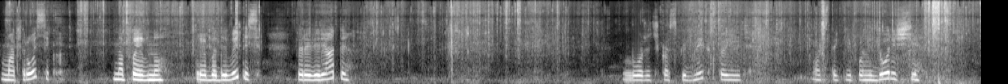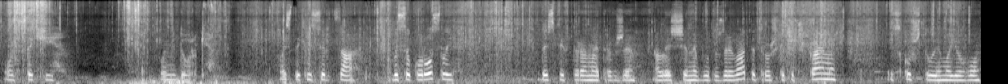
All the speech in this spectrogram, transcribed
матросик. Напевно, треба дивитись, перевіряти. Ложечка з-під них стоїть. Ось такі помідорищі. Ось такі помідорки. Ось такі серця. Високорослий, десь півтора метра вже, але ще не буду зривати, трошки почекаємо і скуштуємо його.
